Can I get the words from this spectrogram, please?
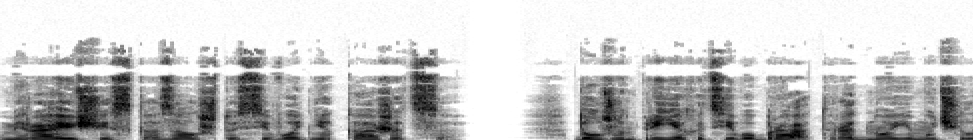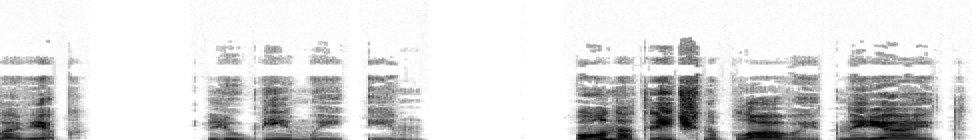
Умирающий сказал, что сегодня, кажется, должен приехать его брат, родной ему человек, любимый им. Он отлично плавает, ныряет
